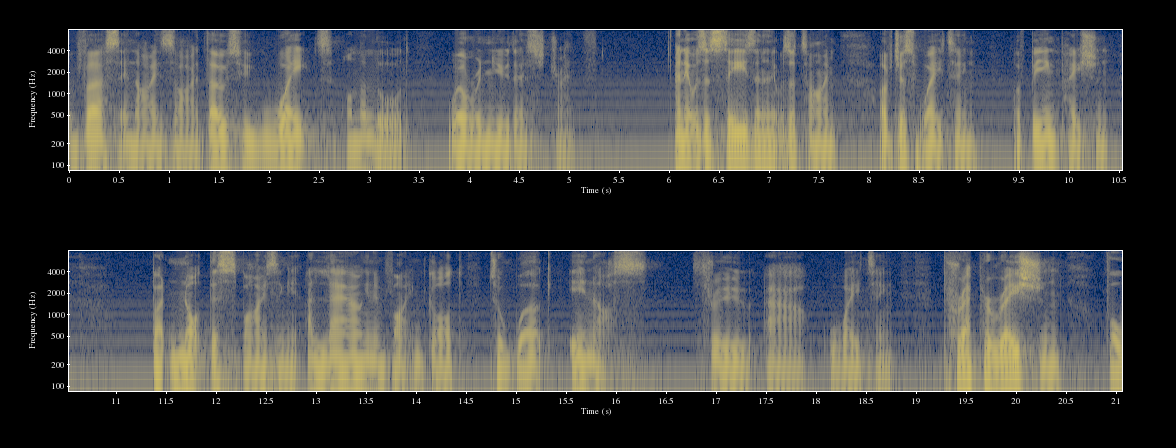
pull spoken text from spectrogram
verse in Isaiah those who wait on the Lord will renew their strength. And it was a season and it was a time of just waiting, of being patient, but not despising it, allowing and inviting God to work in us through our waiting. Preparation for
